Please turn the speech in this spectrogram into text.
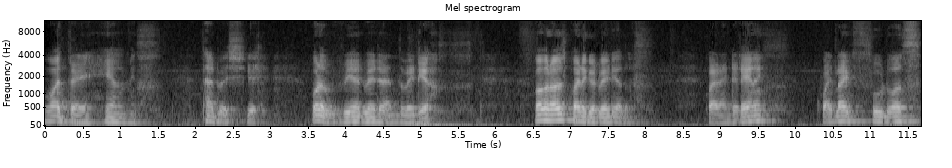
What the hell, man? That was shit. What a weird way to end the video. Overall, quite a good video, though. Quite entertaining. Quite like Food Wars.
